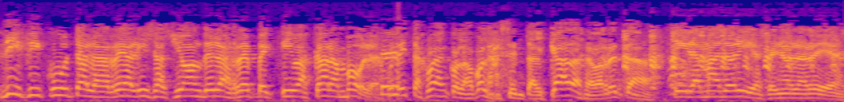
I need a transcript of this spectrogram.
Dificulta la realización de las respectivas carambolas. ¿Futbolistas juegan con las bolas entalcadas, Navarreta? Sí, la mayoría, señor Larrea.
